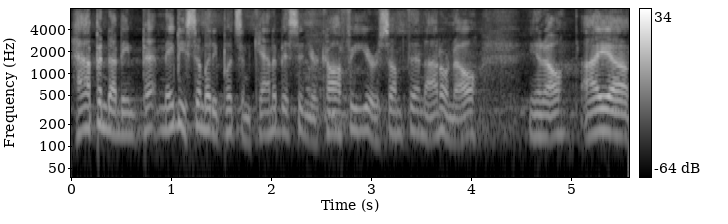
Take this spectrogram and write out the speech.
happened? I mean, maybe somebody put some cannabis in your coffee or something. I don't know. You know, I uh,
